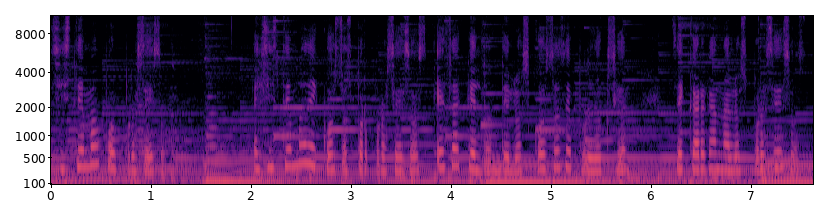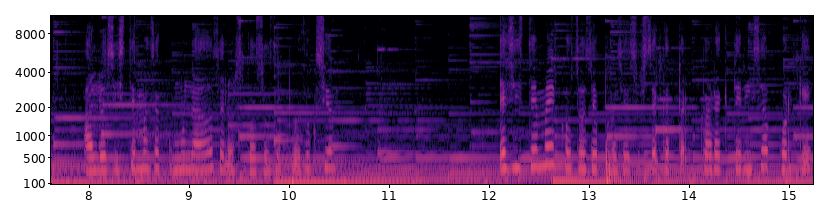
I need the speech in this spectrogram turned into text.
Sistema por proceso. El sistema de costos por procesos es aquel donde los costos de producción se cargan a los procesos, a los sistemas acumulados de los costos de producción. El sistema de costos de procesos se caracteriza porque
